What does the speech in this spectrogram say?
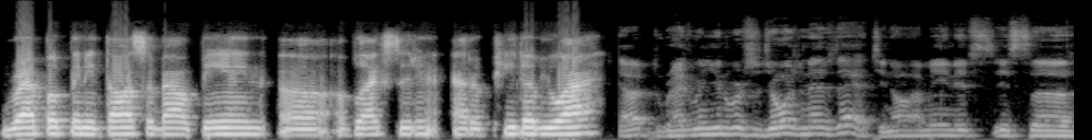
wrap up any thoughts about being uh, a black student at a PWI? Yeah, graduating University of Georgia, and that's that. You know, I mean, it's it's uh,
